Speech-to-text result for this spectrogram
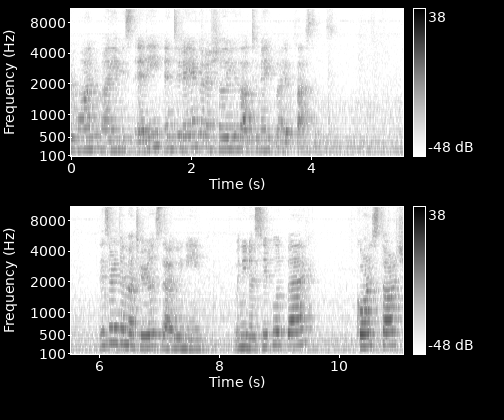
everyone, my name is Eddie and today I'm going to show you how to make bioplastics. These are the materials that we need. We need a Ziploc bag, cornstarch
